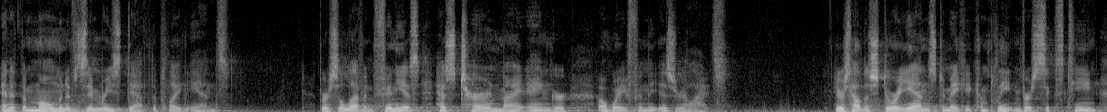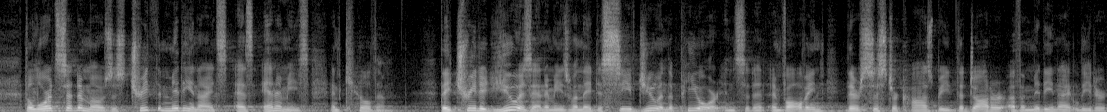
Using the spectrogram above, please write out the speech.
And at the moment of Zimri's death, the plague ends. Verse 11 Phinehas has turned my anger away from the Israelites. Here's how the story ends to make it complete in verse 16. The Lord said to Moses, Treat the Midianites as enemies and kill them. They treated you as enemies when they deceived you in the Peor incident involving their sister Cosbi, the daughter of a Midianite leader,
